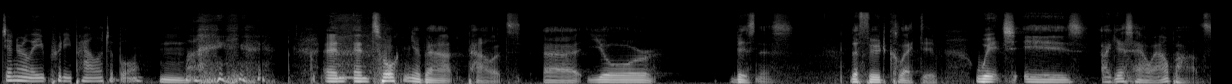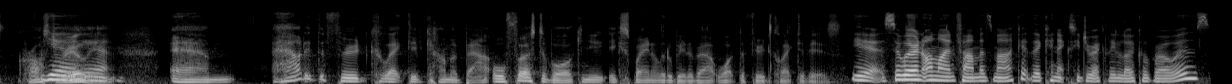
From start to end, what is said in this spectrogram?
generally pretty palatable. Mm. and and talking about pallets uh, your business the food collective which is i guess how our paths crossed yeah, really yeah. Um, how did the Food Collective come about? Well, first of all, can you explain a little bit about what the Food Collective is? Yeah, so we're an online farmers market that connects you directly to local growers.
